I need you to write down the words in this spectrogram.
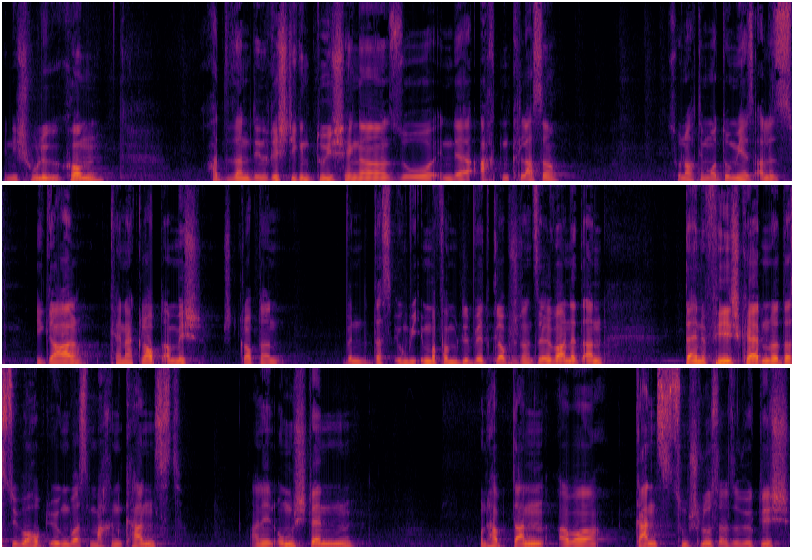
in die Schule gekommen. Hatte dann den richtigen Durchhänger so in der achten Klasse. So nach dem Motto, mir ist alles egal, keiner glaubt an mich. Ich glaube dann, wenn das irgendwie immer vermittelt wird, glaubst du dann selber nicht an deine Fähigkeiten oder dass du überhaupt irgendwas machen kannst an den Umständen und habe dann aber ganz zum Schluss, also wirklich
